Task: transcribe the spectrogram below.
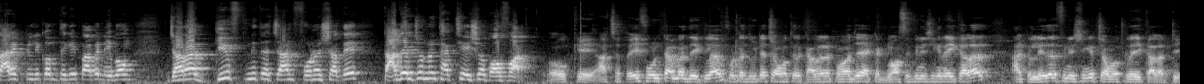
তারেক টেলিকম থেকেই পাবেন এবং যারা গিফট নিতে চান ফোনের সাথে তাদের জন্যই থাকছে এইসব অফার ওকে আচ্ছা তো এই ফোনটা আমরা দেখলাম। ফোনটা দুইটা চমৎকার কালারে পাওয়া যায়। একটা গ্লসি ফিনিশিং এর এই কালার আর একটা লেদার ফিনিশিং এর চমৎকার এই কালারটি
